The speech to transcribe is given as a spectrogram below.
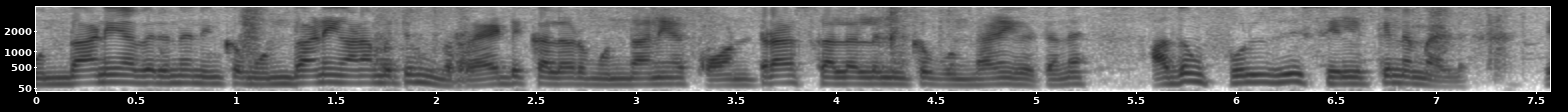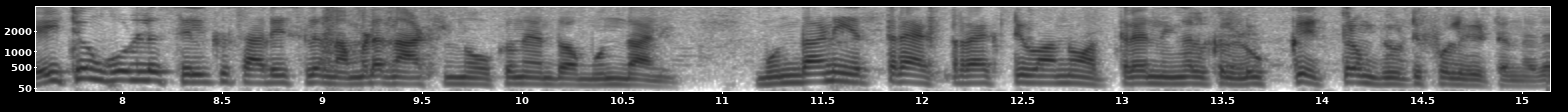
മുന്താണിയ വരുന്നത്. നിങ്ങൾക്ക് മുന്താണി കാണാൻ പറ്റും. റെഡ് കളർ മുന്താണിയ കോൺട്രാസ്റ്റ് കളറിൽ നിങ്ങൾക്ക് മുന്താണി കിട്ടുന്നത്. അതും ഫുൾ സിൽക്കിന്റെ മേളിൽ ഏറ്റവും കൂടുതൽ സിൽക്ക് സാരീസിൽ നമ്മുടെ നാട്ടിൽ നോക്കുന്നത് എന്തോ മുന്താണി. മുന്താണി എത്ര അട്രാക്റ്റീവ് ആണോ അത്രയും നിങ്ങൾക്ക് ലുക്ക് ഇത്രയും ബ്യൂട്ടിഫുൾ കിട്ടുന്നത്.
